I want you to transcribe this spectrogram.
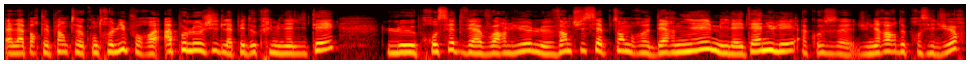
Elle a porté plainte contre lui pour apologie de la pédocriminalité le procès devait avoir lieu le 28 septembre dernier, mais il a été annulé à cause d'une erreur de procédure.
